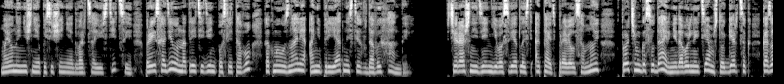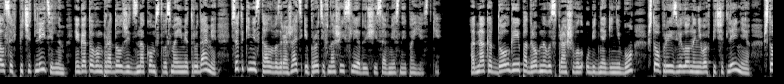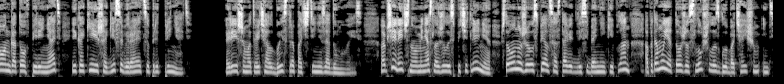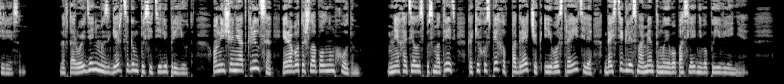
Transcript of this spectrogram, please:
Мое нынешнее посещение дворца юстиции происходило на третий день после того, как мы узнали о неприятностях вдовы Хандель. Вчерашний день его светлость опять провел со мной, впрочем, государь, недовольный тем, что герцог казался впечатлительным и готовым продолжить знакомство с моими трудами, все-таки не стал возражать и против нашей следующей совместной поездки. Однако долго и подробно выспрашивал у бедняги Небо, что произвело на него впечатление, что он готов перенять и какие шаги собирается предпринять. Ришем отвечал быстро, почти не задумываясь. Вообще лично у меня сложилось впечатление, что он уже успел составить для себя некий план, а потому я тоже слушала с глубочайшим интересом. На второй день мы с герцогом посетили приют. Он еще не открылся, и работа шла полным ходом. Мне хотелось посмотреть, каких успехов подрядчик и его строители достигли с момента моего последнего появления.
